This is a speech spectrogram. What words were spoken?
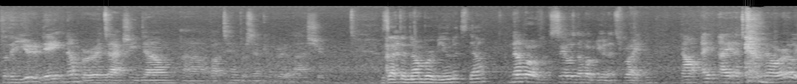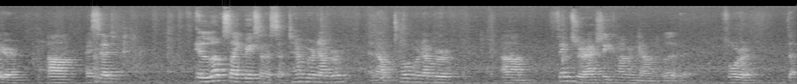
for the year-to-date number, it's actually down uh, about 10% compared to last year. Is that the number of units down? Number of sales, number of units, right. Now, I, I, I now earlier, um, I said, it looks like based on the September number and October number, um, things are actually coming down a little bit. For the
